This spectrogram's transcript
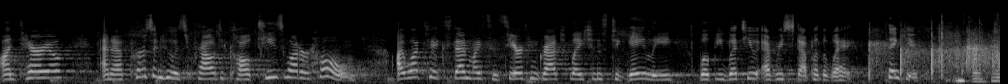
Ontario, and a person who is proud to call Teeswater home, I want to extend my sincere congratulations to Gay We'll be with you every step of the way. Thank you. Thank you.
